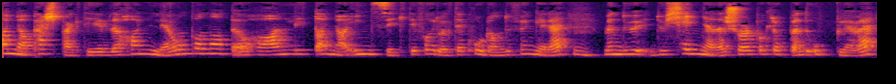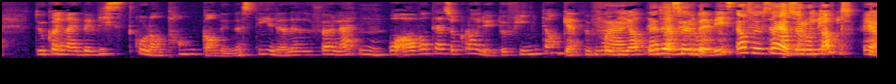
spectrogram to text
annet perspektiv. Det handler om på en måte å ha en litt annen innsikt i forhold til hvordan du fungerer. Mm. Men du, du kjenner det sjøl på kroppen. Du opplever Du kan være bevisst hvordan tankene dine styrer det du føler. Mm. Og av og til så klarer du ikke å finne tanken, fordi Nei. at Nei, det er så ubevisst. Ja, så, så Det er det så rotete. Ja.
